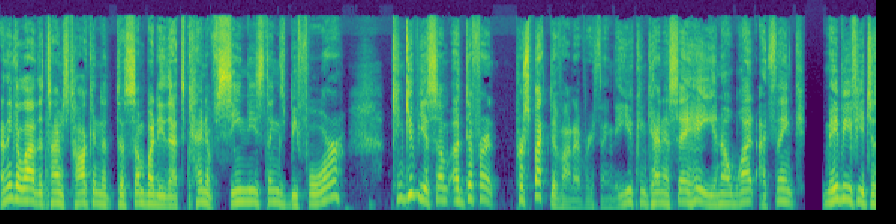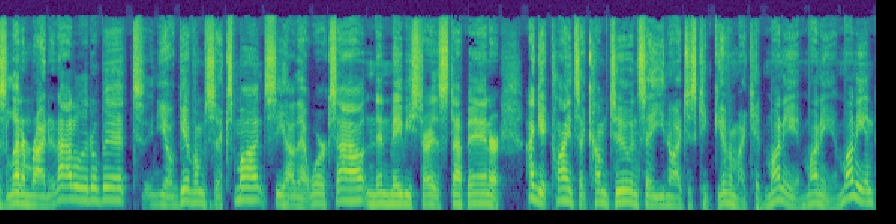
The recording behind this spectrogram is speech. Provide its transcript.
i think a lot of the times talking to, to somebody that's kind of seen these things before can give you some a different perspective on everything that you can kind of say hey you know what? I think maybe if you just let them ride it out a little bit, you know, give them six months, see how that works out, and then maybe start to step in. Or I get clients that come to and say, you know, I just keep giving my kid money and money and money. And,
